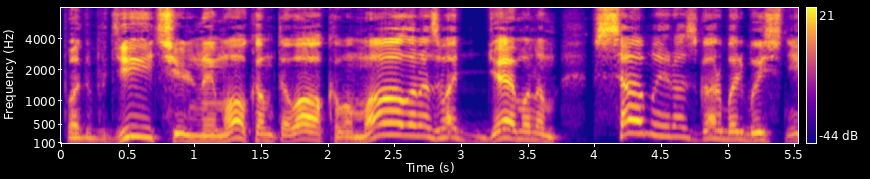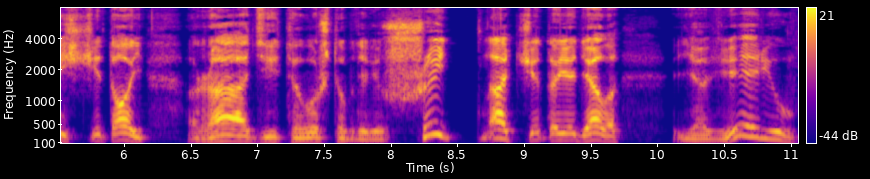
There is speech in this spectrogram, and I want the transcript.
под бдительным оком того, кого мало назвать демоном, в самый разгар борьбы с нищетой, ради того, чтобы довершить начатое дело, я верю,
